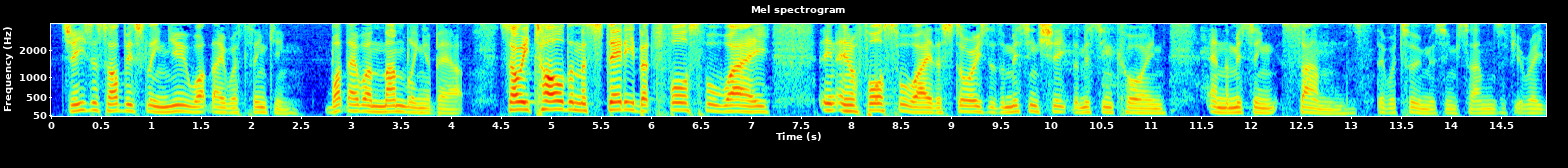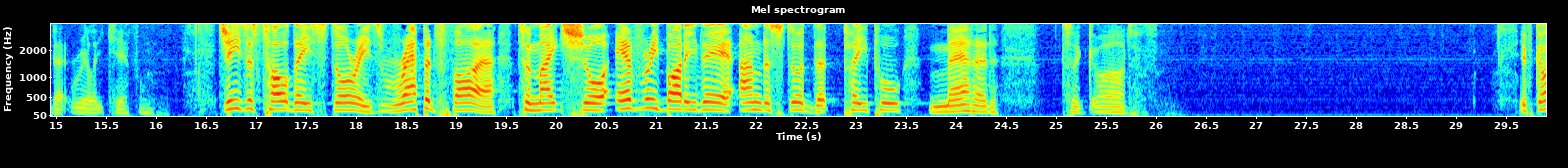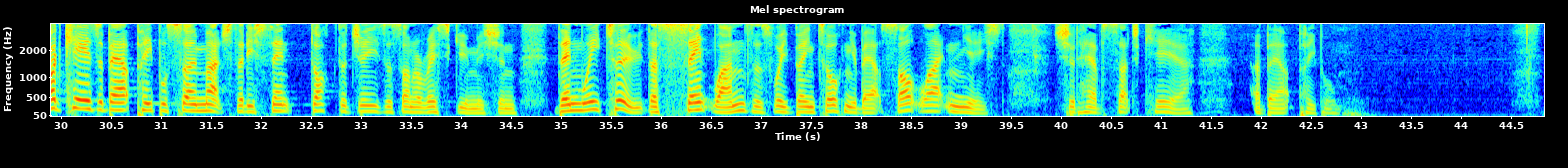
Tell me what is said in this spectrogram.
Jesus obviously knew what they were thinking, what they were mumbling about. So he told them a steady but forceful way, in, in a forceful way, the stories of the missing sheep, the missing coin, and the missing sons. There were two missing sons, if you read that really careful. Jesus told these stories rapid fire to make sure everybody there understood that people mattered to God. If God cares about people so much that He sent Dr. Jesus on a rescue mission, then we too, the sent ones, as we've been talking about, salt, light, and yeast, should have such care about people.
